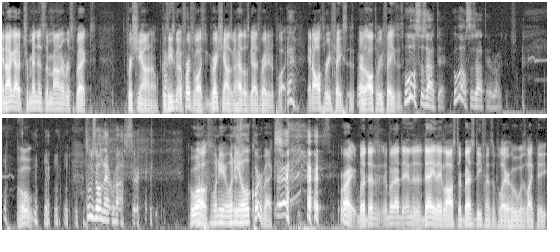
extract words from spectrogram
And I got a tremendous amount of respect for Schiano because he's going. to First of all, Greg Schiano's going to have those guys ready to play Yeah. in all three phases, or all three phases. Who else is out there? Who else is out there, Rutgers? Who? Who's on that roster? Who else? One of your one of your old quarterbacks. Right, but that's, but at the end of the day, they lost their best defensive player, who was like the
